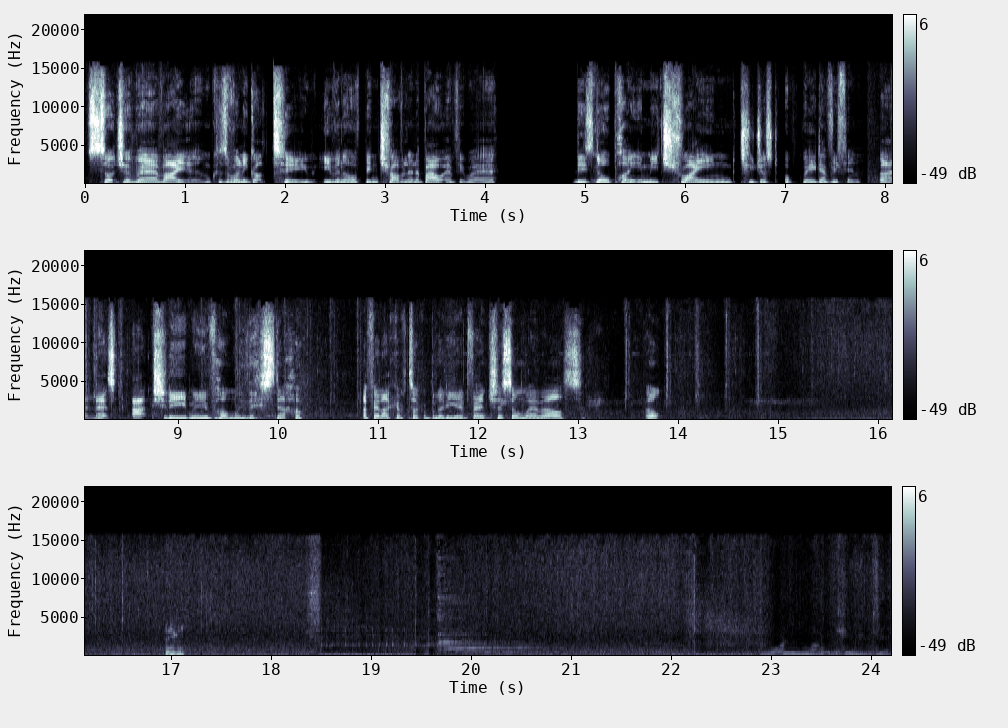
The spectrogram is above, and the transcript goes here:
such a rare item, because I've only got two, even though I've been traveling about everywhere, there's no point in me trying to just upgrade everything. All right, let's actually move on with this now. I feel like I've took a bloody adventure somewhere else. Oh. Go on. One monkey dead,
